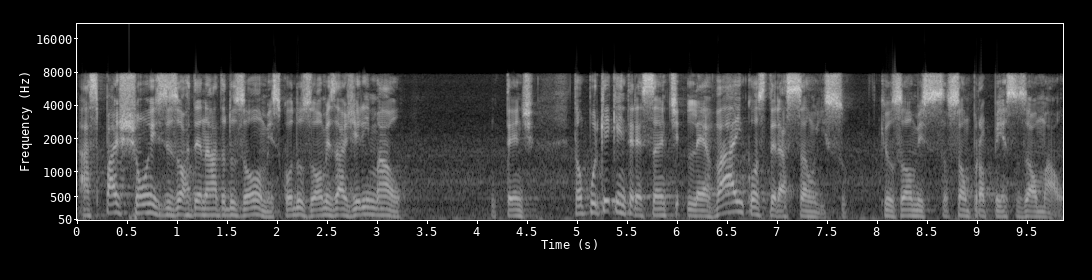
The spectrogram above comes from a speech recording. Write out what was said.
as paixões desordenadas dos homens, quando os homens agirem mal. Entende? Então, por que, é interessante levar em consideração isso? que os homens são propensos ao mal?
